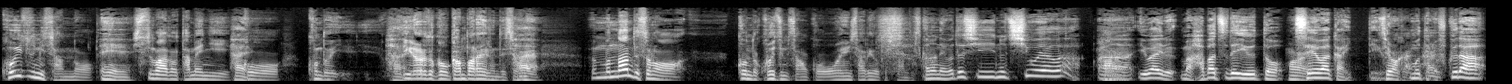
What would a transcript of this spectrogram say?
小泉さんの出馬のために、こう今度いろいろとこう頑張られるんですよね。もうなんでその今度小泉さんをこう応援されようとしたんですか？あのね私の父親は、はい、あいわゆる、まあ、派閥でいうと、清和会っていうもっと福田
